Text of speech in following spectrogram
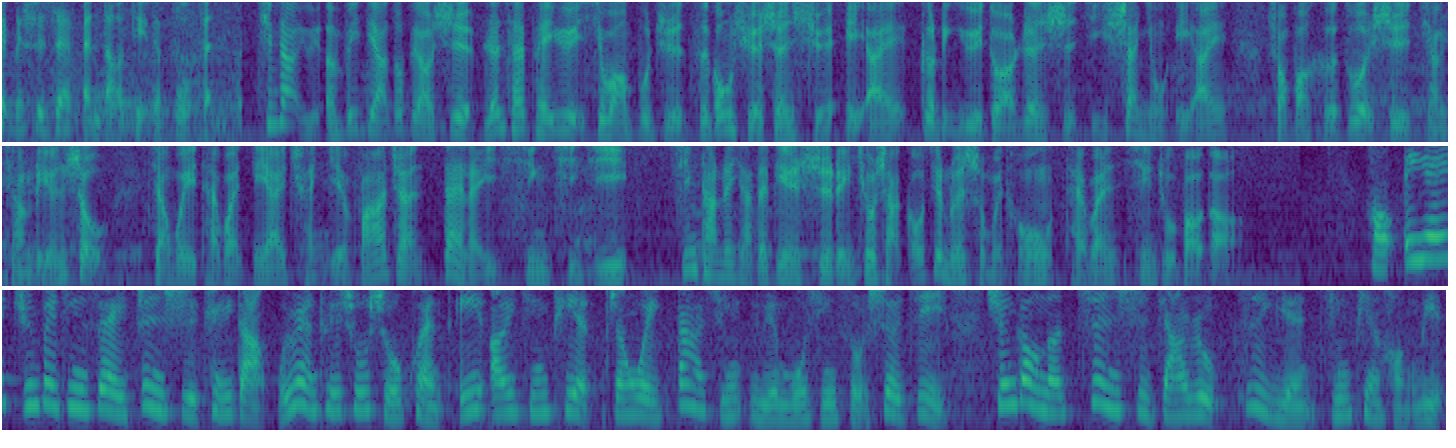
特别是在半导体的部分。清大与 NVIDIA 都表示，人才培育希望。不止自工学生学 AI，各领域都要认识及善用 AI。双方合作是强强联手，将为台湾 AI 产业发展带来新契机。新唐人亚太电视林秋莎、高建伦、沈维彤，台湾新主报道。好，AI 军备竞赛正式开打，微软推出首款 AI 晶片，专为大型语言模型所设计，宣告呢正式加入自研晶片行列。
